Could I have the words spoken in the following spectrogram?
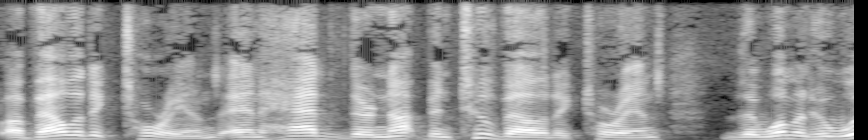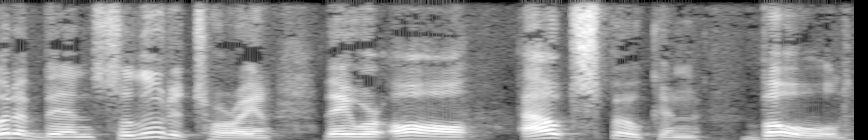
uh, valedictorians, and had there not been two valedictorians, the woman who would have been salutatorian, they were all outspoken, bold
